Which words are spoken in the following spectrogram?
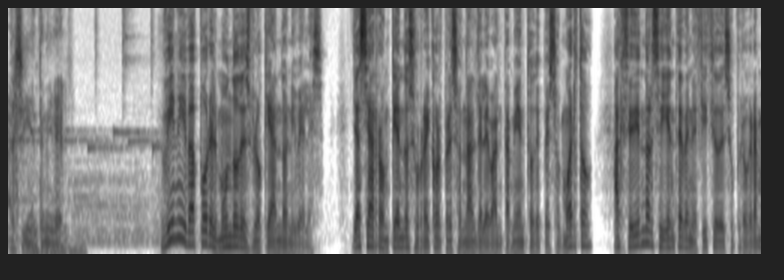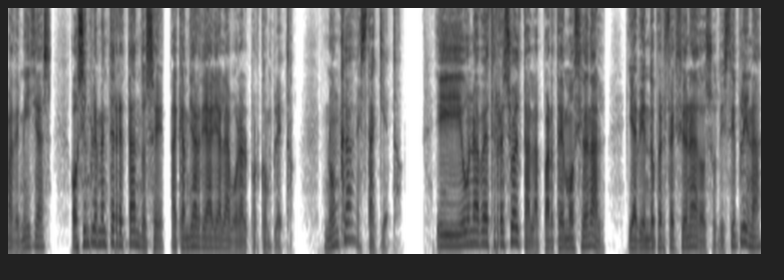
al siguiente nivel. Vini va por el mundo desbloqueando niveles, ya sea rompiendo su récord personal de levantamiento de peso muerto, accediendo al siguiente beneficio de su programa de millas o simplemente retándose a cambiar de área laboral por completo. Nunca está quieto. Y una vez resuelta la parte emocional y habiendo perfeccionado su disciplina,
